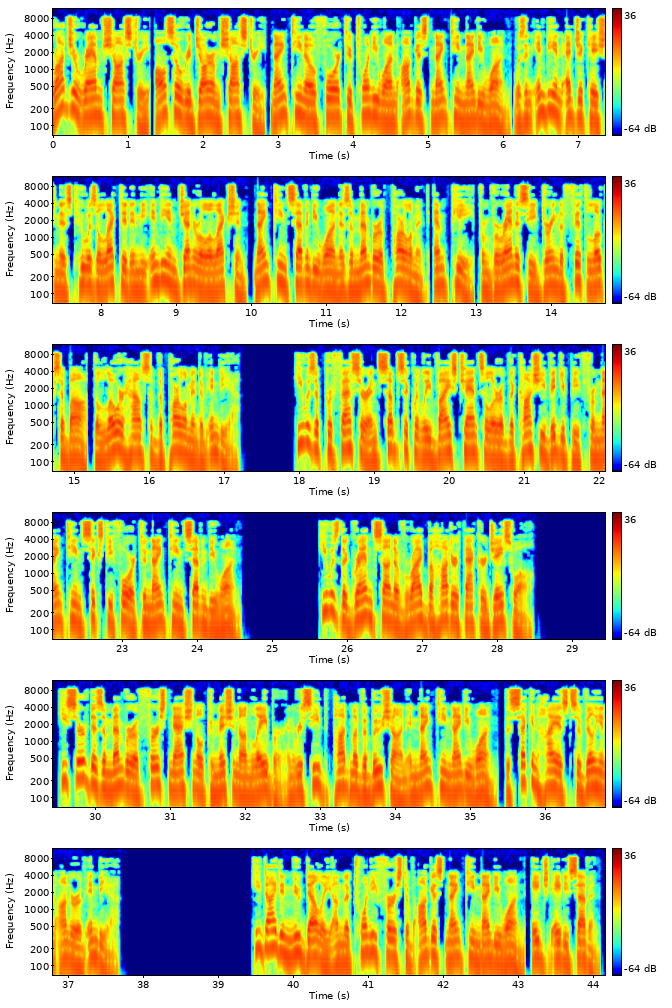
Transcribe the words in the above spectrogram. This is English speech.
Raja Ram Shastri also Rajaram Shastri (1904–21 August 1991 was an Indian educationist who was elected in the Indian general election, 1971 as a Member of Parliament MP from Varanasi during the 5th Lok Sabha, the lower house of the Parliament of India. He was a professor and subsequently Vice-Chancellor of the Kashi Vidyapith from 1964 to 1971. He was the grandson of Rai Bahadur Thakur Jaiswal. He served as a member of First National Commission on Labour and received Padma Vibhushan in 1991, the second highest civilian honour of India. He died in New Delhi on 21 August 1991, aged 87.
